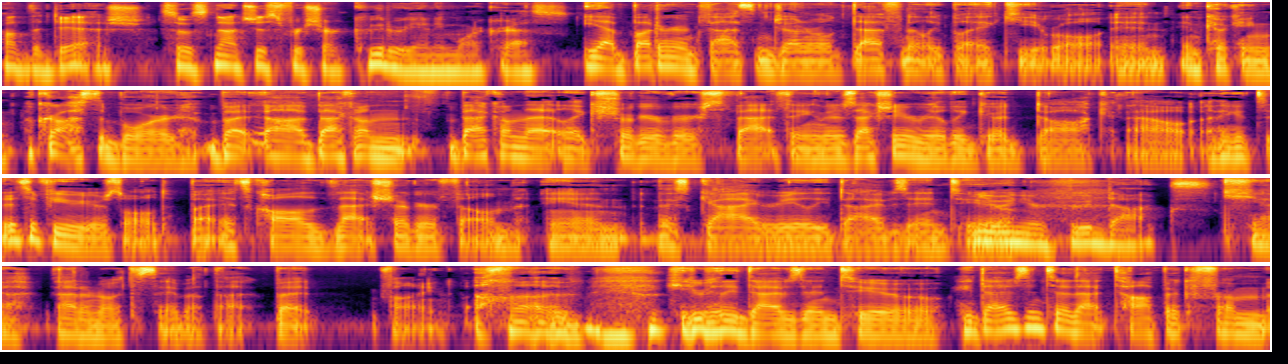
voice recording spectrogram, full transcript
of the dish so it's not just for charcuterie anymore chris Yeah, butter and fats in general definitely play a key role in in cooking across the board. But uh, back on back on that like sugar versus fat thing, there's actually a really good doc out. I think it's it's a few years old, but it's called That Sugar Film, and this guy really dives into you and your food docs yeah, I don't know what to say about that, but fine. Um, he really dives into he dives into that topic from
